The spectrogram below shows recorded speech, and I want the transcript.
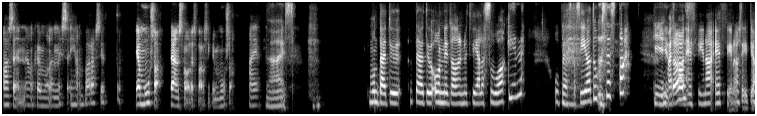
asenne on kyllä molemmissa ihan paras juttu. Ja musa, dancehallissa varsinkin musa. Ajattelen. Nice. Mun täytyy, täytyy onnitella nyt vielä suokin upeasta sijoituksesta. Kiitos. Mä Effina, Effina siitä jo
